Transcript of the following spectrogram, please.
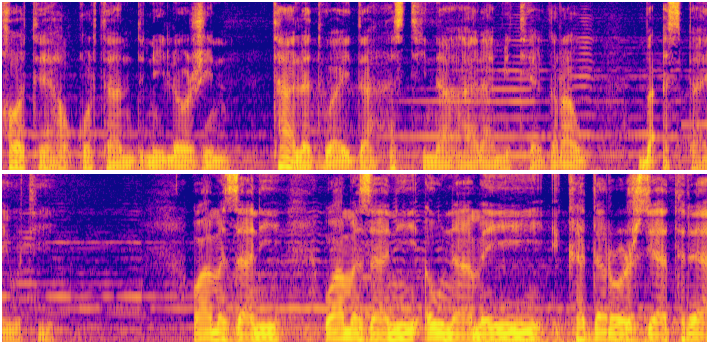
خۆتێ هەڵقورتاندنی لۆژین تا لە دواییدا هەستی نائارامی تێگەڕا و بە ئەسپایوتی وامەزانی وامەزانی ئەو نامەی کە دە ڕۆژ زیاترە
